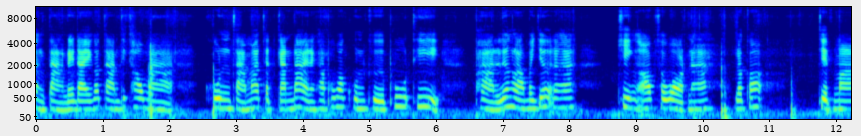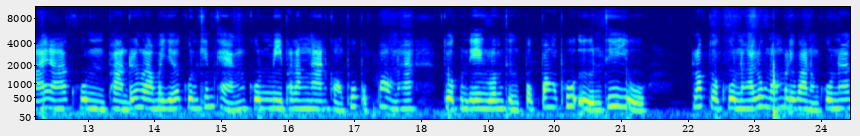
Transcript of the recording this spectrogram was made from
ต่างๆ ใด ๆ ก็ตามที่เข้ามา สามารถจัดการได้นะคะ เพราะว่าคุณคือผู้ที่ผ่านเรื่องราวมาเยอะนะคะ King of Swords นะคะแล้วก็เจ็ดไม้นะคะ คุณผ่านเรื่องราวมาเยอะ คุณเข้มแข็ง คุณมีพลังงานของผู้ปกป้องนะคะ ตัวคุณเองรวมถึงปกป้องผู้อื่นที่อยู่รอบตัวคุณนะคะ ลูกน้องบริวารของคุณนะคะ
